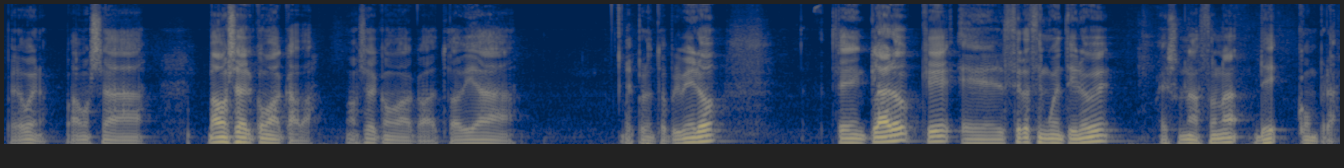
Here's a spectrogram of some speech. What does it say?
pero bueno, vamos a, vamos a ver cómo acaba. Vamos a ver cómo acaba. Todavía es pronto. Primero, ten claro que el 0.59 es una zona de compra.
